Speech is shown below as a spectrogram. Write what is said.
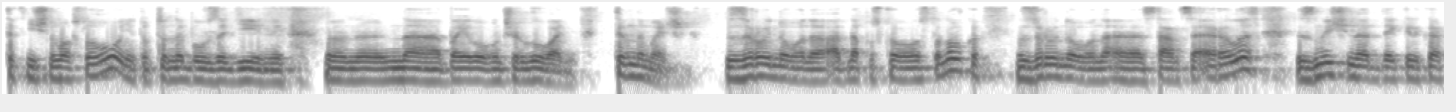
технічному обслуговуванні, тобто не був задіяний е, на бойовому чергуванні. Тим не менше. Зруйнована одна пускова установка, зруйнована е, станція РЛС, знищена декілька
